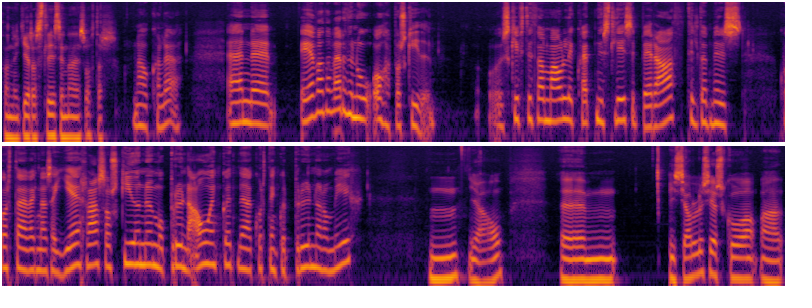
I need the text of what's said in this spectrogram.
þannig að gera slísin aðeins oftar. Nákvæmlega. En eh, ef að það verður nú óhapp á skýðum og skiptir það máli hvernig slísi ber að til dæmis hvort það er vegna þess að ég ras á skýðunum og bruna á einhvern eða hvort einhver brunar á mig? Mm, Já. Um, Í sjálfu sér sko að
